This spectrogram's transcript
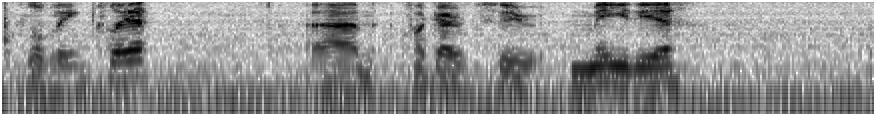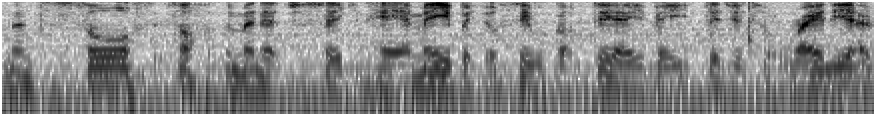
it's lovely and clear. Um, if I go to media, and then to source it's off at the minute just so you can hear me but you'll see we've got DAB digital radio.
